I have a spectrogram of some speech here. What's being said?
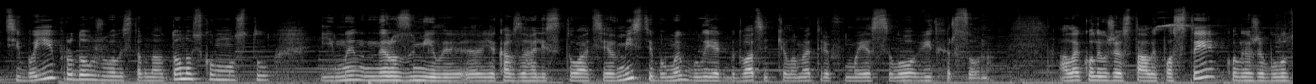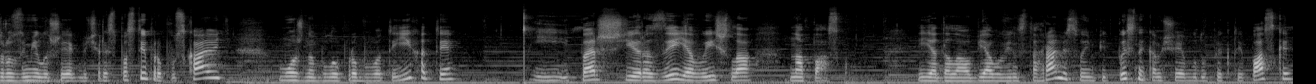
ці бої продовжувались там на Антоновському мосту. І ми не розуміли, е, яка взагалі ситуація в місті, бо ми були якби 20 кілометрів в моє село від Херсона. Але коли вже стали пости, коли вже було зрозуміло, що якби через пости пропускають, можна було пробувати їхати. І перші рази я вийшла на Пасху. І я дала об'яву в інстаграмі своїм підписникам, що я буду пекти паски.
